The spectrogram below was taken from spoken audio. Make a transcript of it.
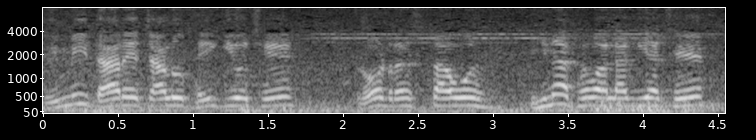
ધીમી ધારે ચાલુ થઈ ગયો છે. રોડ રસ્તાઓ ભીના થવા લાગ્યા છે.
